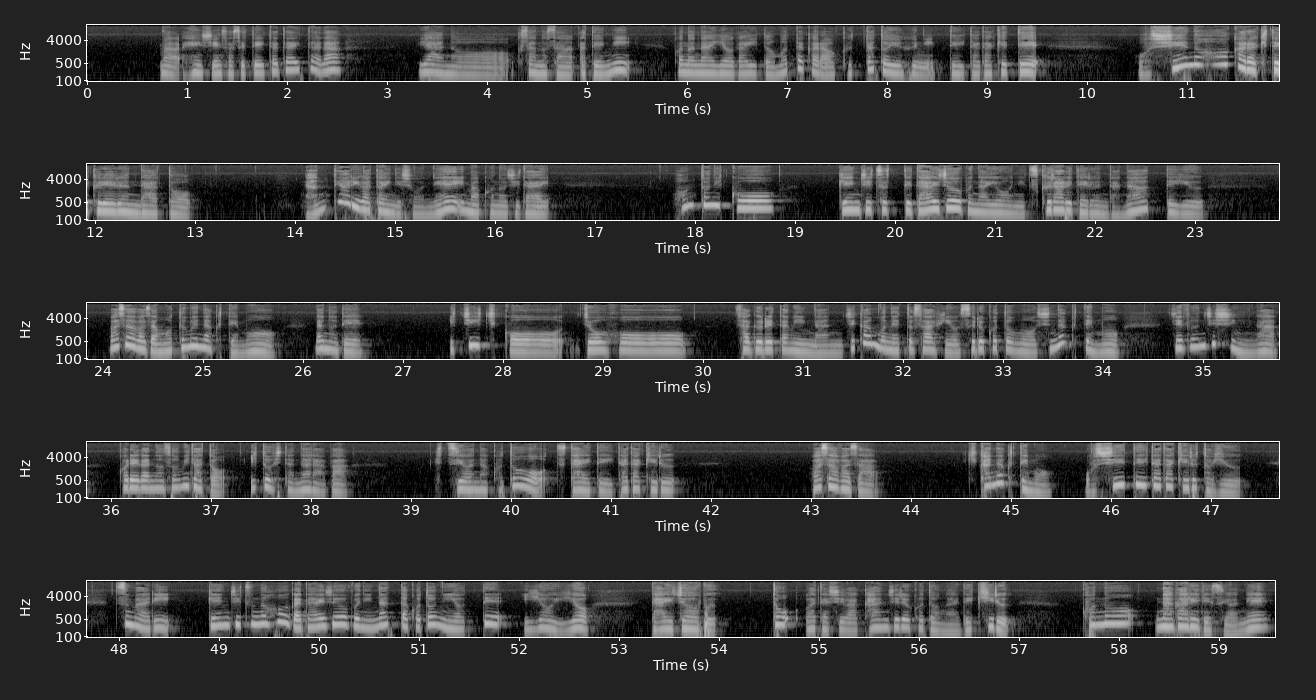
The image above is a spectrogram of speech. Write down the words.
まあ、返信させていただいたらいやあの草野さん宛てにこの内容がいいと思ったから送ったというふうに言っていただけて教えの方から来てくれるんだとなんてありがたいんでしょうね今この時代。本当にこう現実って大丈夫なように作られてるんだなっていうわざわざ求めなくてもなのでいちいちこう情報を探るために何時間もネットサーフィンをすることもしなくても自分自身がこれが望みだと意図したならば必要なことを伝えていただける。わざわざ聞かなくても教えていただけるという。つまり現実の方が大丈夫になったことによっていよいよ大丈夫と私は感じることができる。この流れですよね。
